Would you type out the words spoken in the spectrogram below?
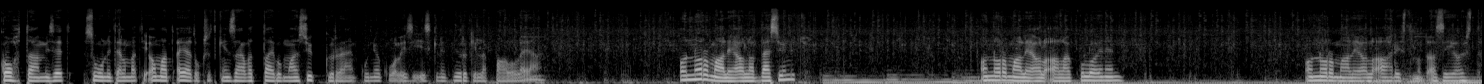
kohtaamiset, suunnitelmat ja omat ajatuksetkin saavat taipumaan sykkyrään, kun joku olisi iskenyt nyrkillä pallejaan. On normaalia olla väsynyt. On normaalia olla alakuloinen. On normaalia olla ahdistunut asioista.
